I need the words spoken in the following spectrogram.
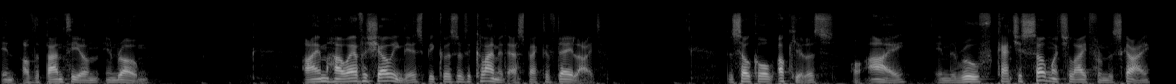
in, of the Pantheon in Rome. I am however showing this because of the climate aspect of daylight. The so-called oculus, or eye, in the roof catches so much light from the sky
